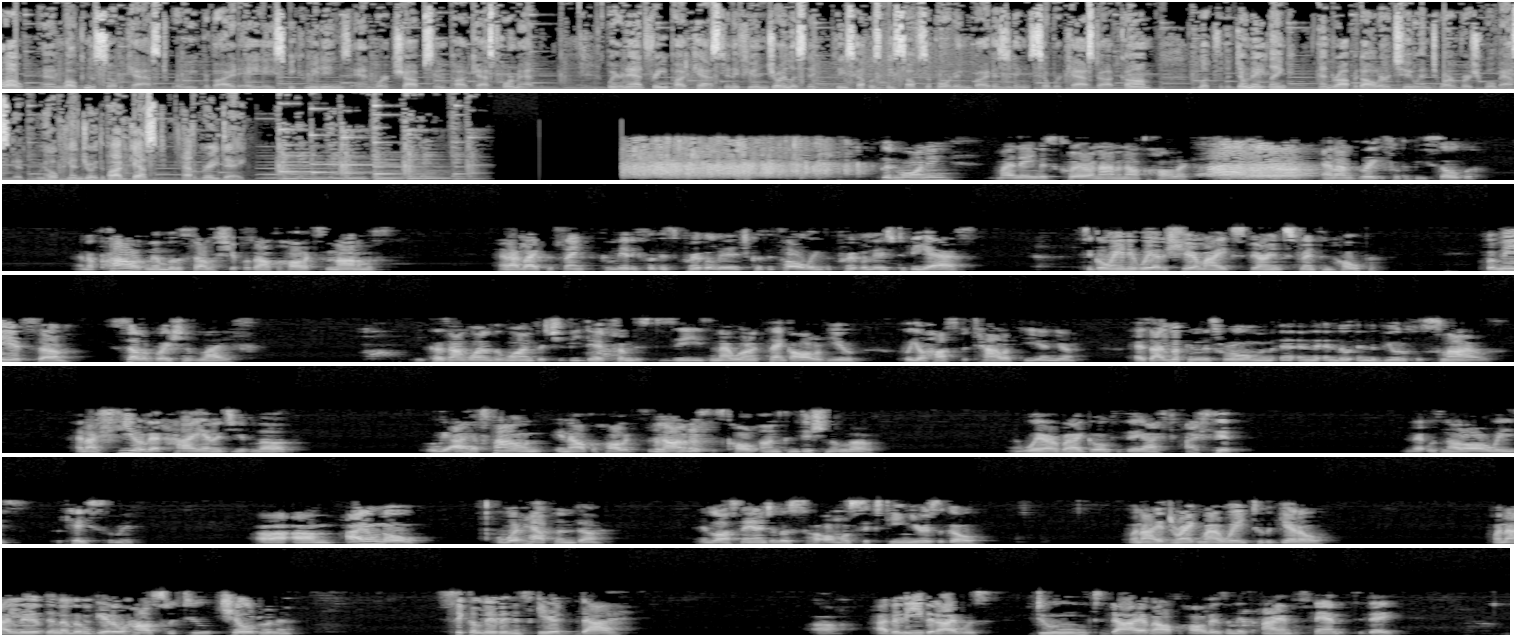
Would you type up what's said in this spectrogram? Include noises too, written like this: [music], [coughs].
Hello, and welcome to Sobercast, where we provide AA speaker meetings and workshops in podcast format. We're an ad-free podcast, and if you enjoy listening, please help us be self-supporting by visiting Sobercast.com, look for the donate link, and drop a dollar or two into our virtual basket. We hope you enjoy the podcast. Have a great day. Good morning. My name is Claire and I'm an alcoholic. And I'm grateful to be sober and a proud member of the Fellowship of Alcoholics Anonymous. And I'd like to thank the committee for this privilege because it's always a privilege to be asked to go anywhere to share my experience, strength, and hope. For me, it's a celebration of life because I'm one of the ones that should be dead from this disease. And I want to thank all of you for your hospitality and your, as I look in this room and, and, the, and the beautiful smiles, and I feel that high energy of love. We, I have found in Alcoholics Anonymous, it's called unconditional love. And wherever I go today, I, I fit. That was not always the case for me. Uh, um, I don't know what happened uh, in Los Angeles almost 16 years ago when I had drank my way to the ghetto. When I lived in a little ghetto house with two children and sick of living and scared to die. Uh, I believe that I was doomed to die of alcoholism as I understand it today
